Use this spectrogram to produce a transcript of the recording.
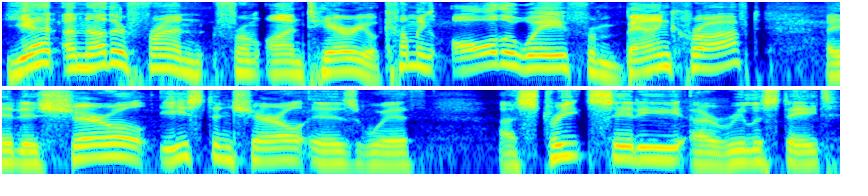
yet another friend from Ontario, coming all the way from Bancroft. It is Cheryl Easton. Cheryl is with uh, Street City uh, Real Estate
